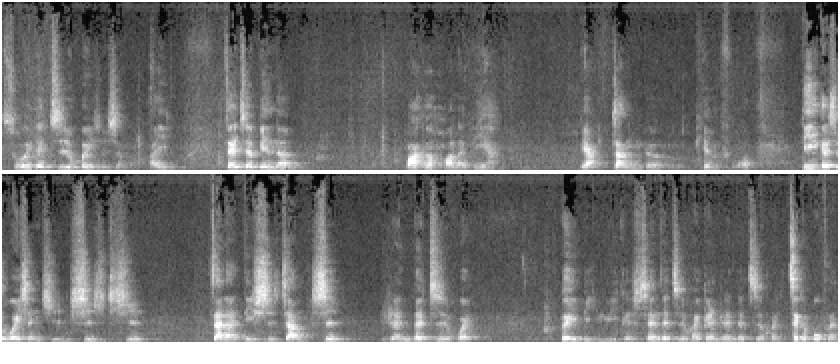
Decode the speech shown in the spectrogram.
所谓的智慧是什么？哎，在这边呢，巴克花了两两章的篇幅哦。第一个是为神之事是，再来第十章是。人的智慧，对比于一个神的智慧跟人的智慧这个部分，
